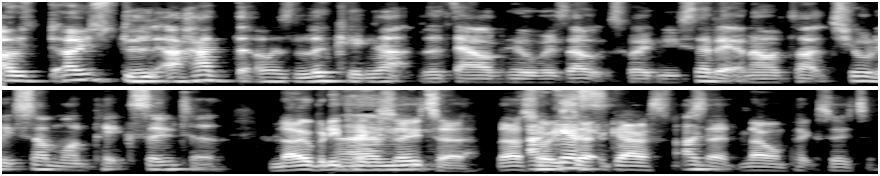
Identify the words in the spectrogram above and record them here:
I was, I was, I had, I was looking at the downhill results when you said it, and I was like, surely someone picked Suter. Nobody picked Um, Suter. That's I what guess said. Gareth I- said. No one picked Suter.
